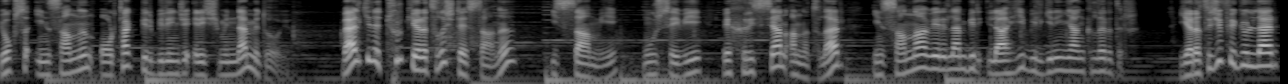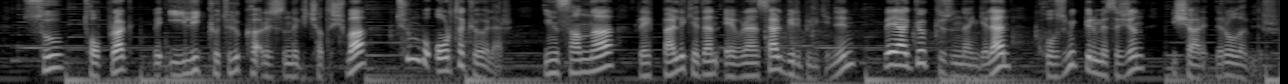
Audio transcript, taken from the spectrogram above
yoksa insanlığın ortak bir bilince erişiminden mi doğuyor? Belki de Türk yaratılış destanı İslami, Musevi ve Hristiyan anlatılar insanlığa verilen bir ilahi bilginin yankılarıdır. Yaratıcı figürler su, toprak ve iyilik kötülük arasındaki çatışma tüm bu ortak öğeler insanlığa rehberlik eden evrensel bir bilginin veya gökyüzünden gelen kozmik bir mesajın işaretleri olabilir.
